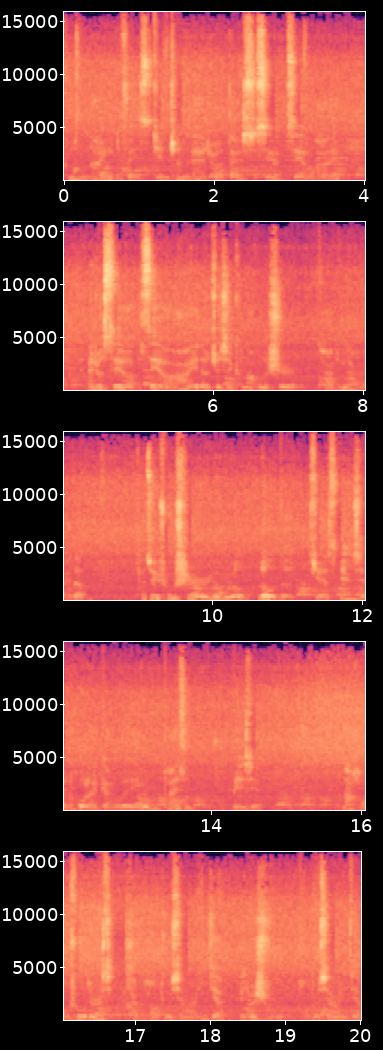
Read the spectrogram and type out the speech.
Command Line Interface，简称 Azure Dash ccl i，azure CLI 的这些 command 是跨平台的。它最初是用 Load Load JS 编写的，后来改为用 Python 编写。那好处就是好好处显而易见，也就是好处显而易见，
